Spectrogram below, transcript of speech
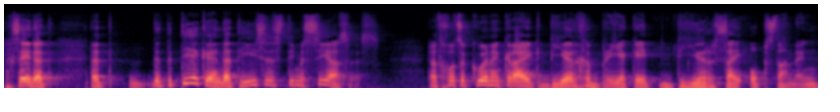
Ek sê dit dat dit beteken dat Jesus die Messias is. Dat God se koninkryk deurgebreek het deur sy opstanding,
